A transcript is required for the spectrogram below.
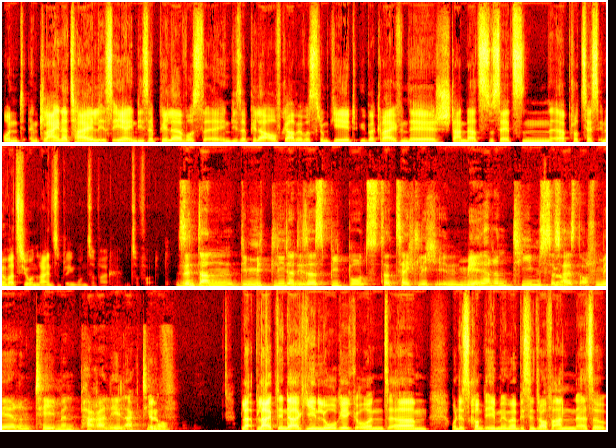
Und ein kleiner Teil ist eher in dieser Pillar, wo es äh, in dieser Pillar-Aufgabe, wo es darum geht, übergreifende Standards zu setzen, äh, Prozessinnovation reinzubringen und so weiter und so fort. Sind dann die Mitglieder dieser Speedboats tatsächlich in mehreren Teams, das Genau. heißt auf mehreren Themen parallel aktiv? Genau. Blei bleibt in der agilen Logik und, ähm und es kommt eben immer 'n bisschen drauf an also,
